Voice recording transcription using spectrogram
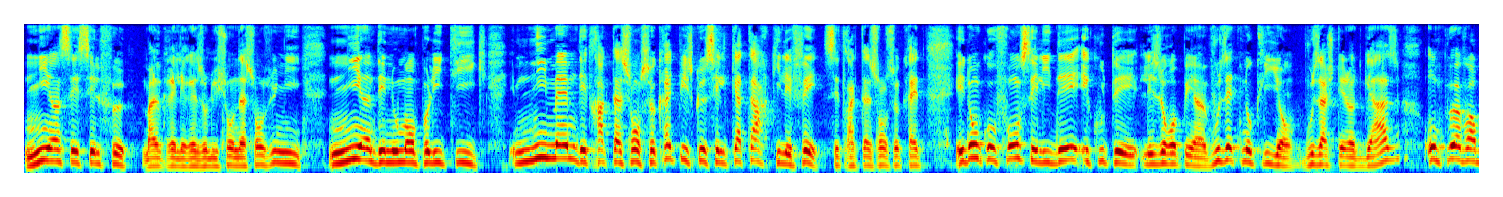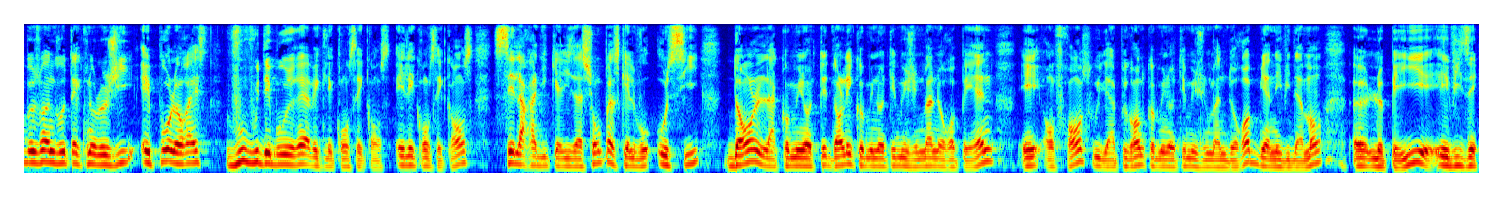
ni un cessez-le-feu, malgré les résolutions des Nations Unies, ni un dénouement politique, ni même des tractations secrètes, puisque c'est le Qatar qui les fait, ces tractations secrètes. Et donc, au fond, c'est l'idée, écoutez, les Européens, vous êtes nos clients, vous achetez notre gaz, on peut avoir besoin de vos technologies, et pour le reste, vous vous débrouillerez avec les conséquences. Et les conséquences, c'est la radicalisation, parce qu'elle vaut aussi dans la communauté, dans les communautés musulmane européenne et en France, où il y a la plus grande communauté musulmane d'Europe, bien évidemment, euh, le pays est, visé.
